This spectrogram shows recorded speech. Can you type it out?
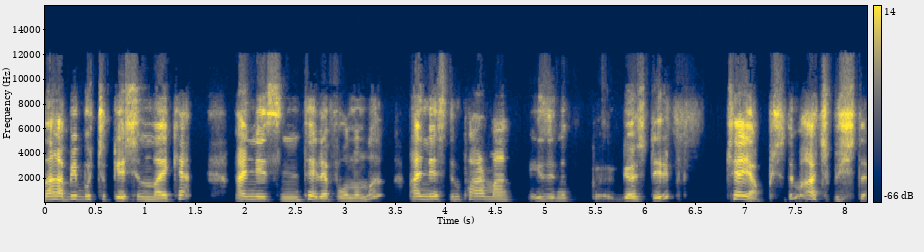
daha bir buçuk yaşındayken annesinin telefonunu annesinin parmak izini gösterip şey yapmıştı değil mi? Açmıştı.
